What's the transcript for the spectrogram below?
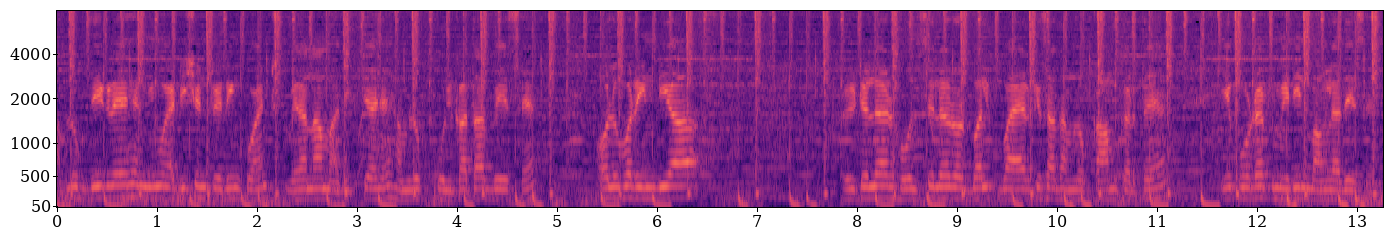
आप लोग देख रहे हैं न्यू एडिशन ट्रेडिंग पॉइंट मेरा नाम आदित्य है, हम लोग कोलकाता बेस है। All over India retailer wholesaler और बल्क बायर के साथ हम लोग काम करते हैं। ये प्रोडक्ट मेड इन बांग्लादेश है।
